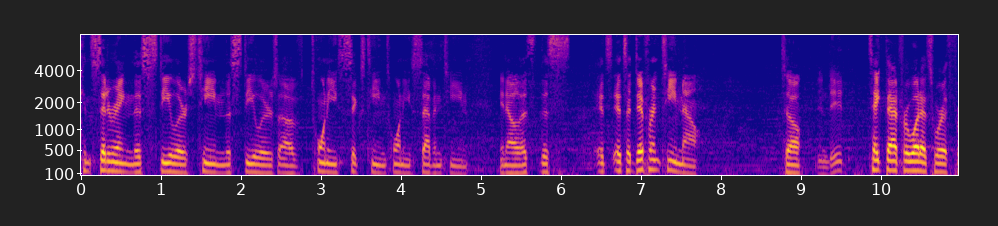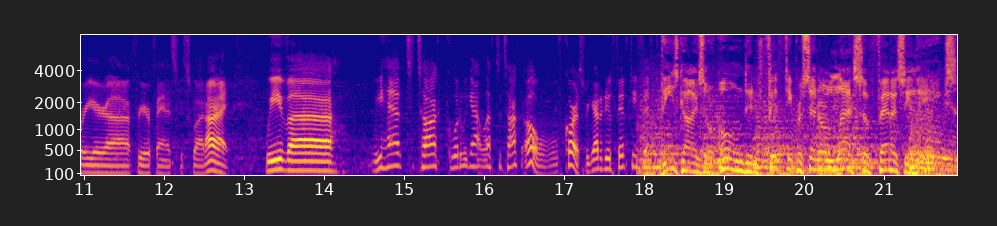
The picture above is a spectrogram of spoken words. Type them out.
considering this Steelers team the Steelers of 2016 2017. You know, that's this it's it's a different team now. So Indeed. take that for what it's worth for your uh, for your fantasy squad. All right, we've uh, we have to talk. What do we got left to talk? Oh, of course, we got to do 50-50. These guys are owned in 50% or less of fantasy leagues.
